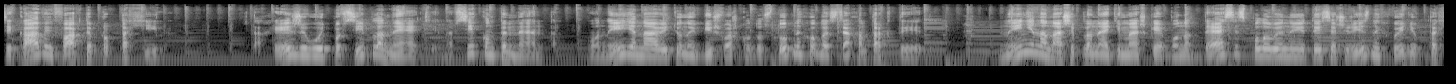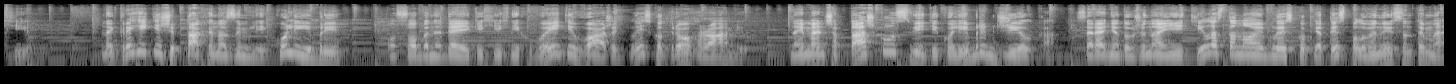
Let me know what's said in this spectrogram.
Цікаві факти про птахів. Птахи живуть по всій планеті, на всіх континентах. Вони є навіть у найбільш важкодоступних областях Антарктиди. Нині на нашій планеті мешкає понад 10,5 тисяч різних видів птахів. Найкрихітніші птахи на землі колібрі. Особини деяких їхніх видів важать близько 3 грамів. Найменша пташка у світі колібрі бджілка. Середня довжина її тіла становить близько 5,5 см.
